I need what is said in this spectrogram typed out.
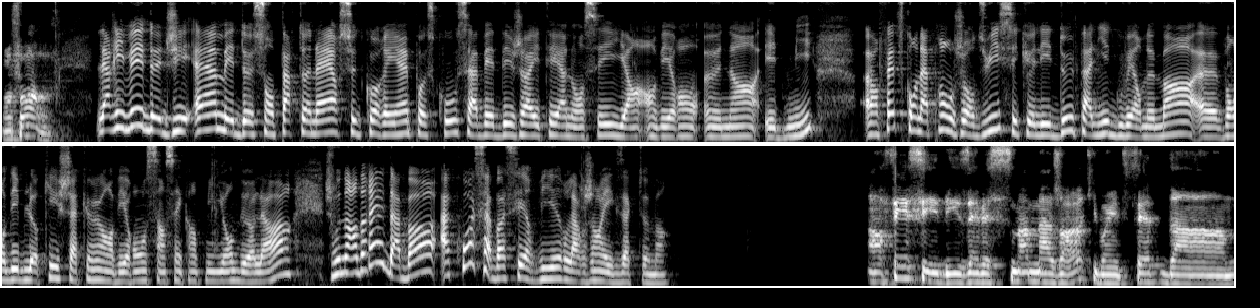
Bonsoir. L'arrivée de GM et de son partenaire sud-coréen POSCO, ça avait déjà été annoncé il y a environ un an et demi. En fait, ce qu'on apprend aujourd'hui, c'est que les deux paliers de gouvernement euh, vont débloquer chacun environ 150 millions de dollars. Je vous demanderais d'abord à quoi ça va servir l'argent exactement? En fait, c'est des investissements majeurs qui vont être faits dans,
